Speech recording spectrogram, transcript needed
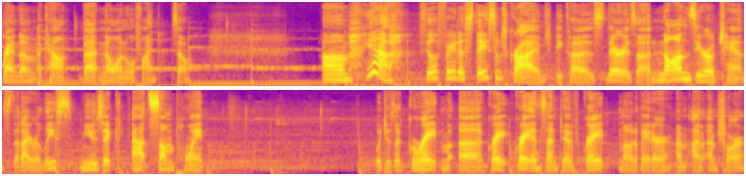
random account that no one will find. So, um, yeah, feel free to stay subscribed because there is a non zero chance that I release music at some point, which is a great, uh, great, great incentive, great motivator, I'm, I'm, I'm sure.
